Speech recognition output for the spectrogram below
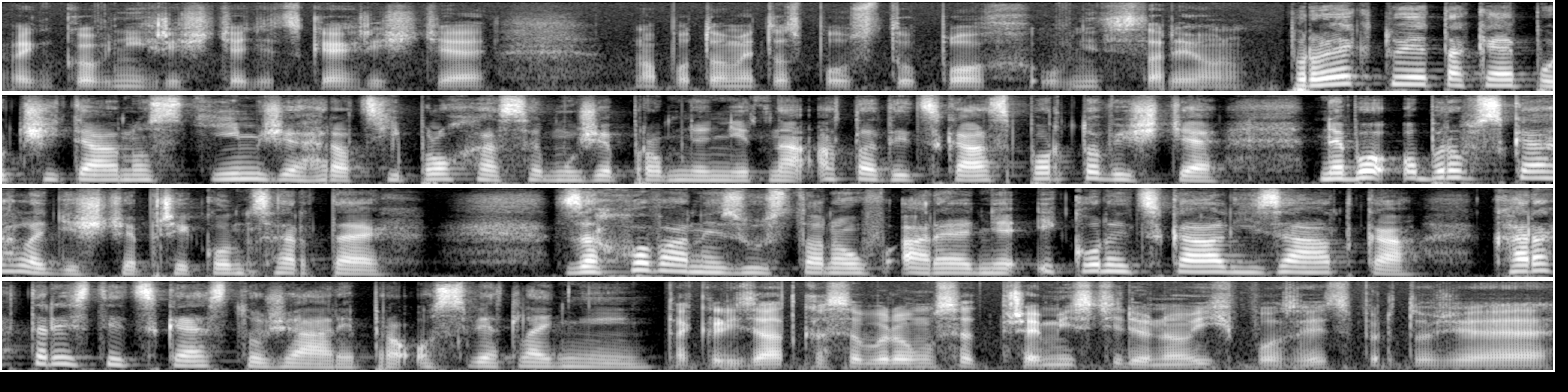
venkovní hřiště, dětské hřiště, no potom je to spoustu ploch uvnitř stadionu. Projektu je také počítáno s tím, že hrací plocha se může proměnit na atletická sportoviště nebo obrovské hlediště při koncertech. Zachovány zůstanou v aréně ikonická lízátka, charakteristické stožáry pro osvětlení. Tak lízátka se budou muset přemístit do nových pozic, protože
